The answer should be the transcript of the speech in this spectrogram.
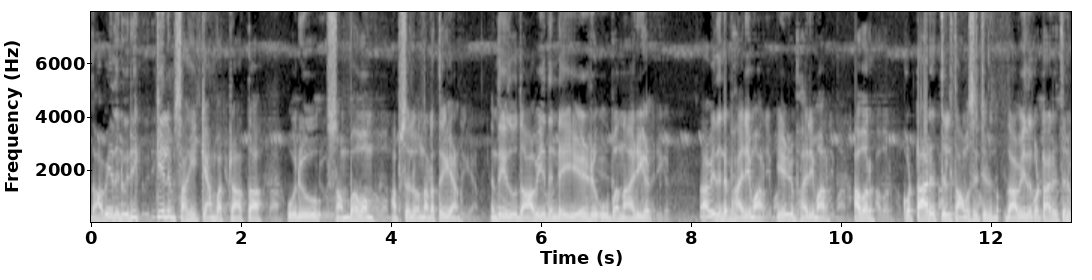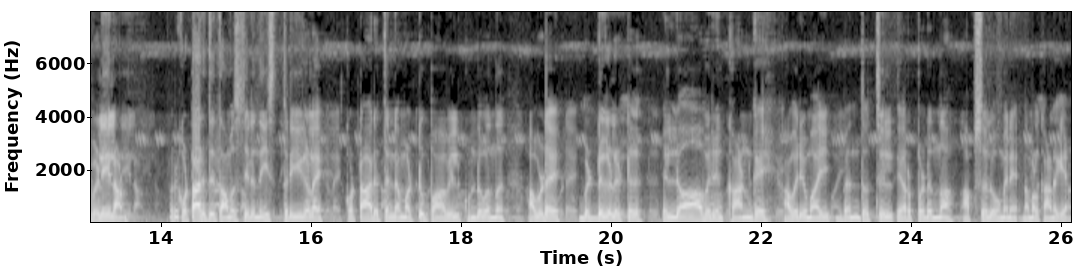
ദാവീദിന് ഒരിക്കലും സഹിക്കാൻ പറ്റാത്ത ഒരു സംഭവം അബ്സലോം നടത്തുകയാണ്. എന്ത് ചെയ്തു? ദാവീദിന്റെ ഏഴ് ഉപനാരികൾ ദാവീദിന്റെ ഭാര്യമാർ ഏഴ് ഭാര്യമാർ അവർ കൊട്ടാരത്തിൽ താമസിച്ചിരുന്നു. ദാവീദ് കൊട്ടാരത്തിന് വെളിയിലാണ്. ഒരു കൊട്ടാരത്തിൽ താമസിച്ചിരുന്ന ഈ സ്ത്രീകളെ കൊട്ടാരത്തിന്റെ മട്ടുപ്പാവിൽ കൊണ്ടുവന്ന് അവിടെ ബെഡുകളിട്ട് എല്ലാവരും കാണുകെ അവരുമായി ബന്ധത്തിൽ ഏർപ്പെടുന്ന അപ്സലോമിനെ നമ്മൾ കാണുകയാണ്.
